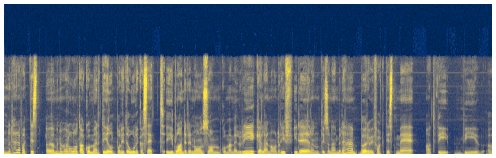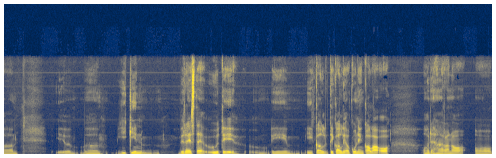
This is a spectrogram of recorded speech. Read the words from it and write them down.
det här är faktiskt, uh, våra låtar kommer till på lite olika sätt. Ibland är det någon som kommer med lyrik eller någon riffidé eller någonting sånt. Men det här började vi faktiskt med att vi, vi uh, gick in vi reste ut i, i, i, till Kallio och Kuninkala och, och, det här, och, och,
